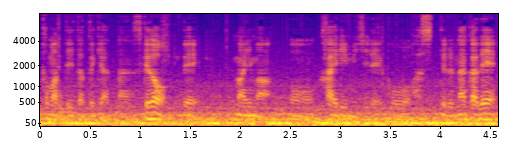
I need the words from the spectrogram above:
止まっていた時あったんですけど、で、まあ今、帰り道でこう走ってる中で、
